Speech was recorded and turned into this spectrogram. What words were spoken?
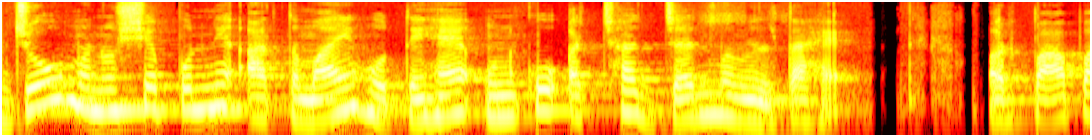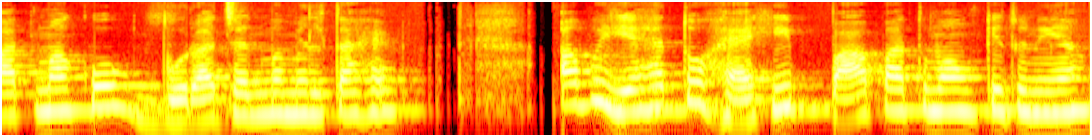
जो मनुष्य पुण्य आत्माएँ होते हैं, उनको अच्छा जन्म मिलता है और पाप आत्मा को बुरा जन्म मिलता है। अब यह तो है ही पाप आत्माओं की दुनिया।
